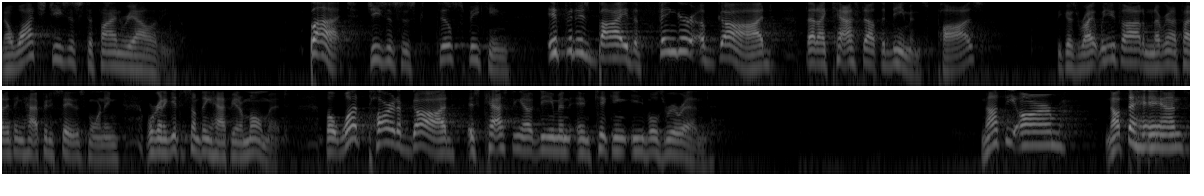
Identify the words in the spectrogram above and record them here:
Now, watch Jesus define reality. But, Jesus is still speaking, if it is by the finger of God that I cast out the demons. Pause. Because right when you thought, I'm never going to find anything happy to say this morning, we're going to get to something happy in a moment. But what part of God is casting out demon and kicking evil's rear end? Not the arm, not the hand,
